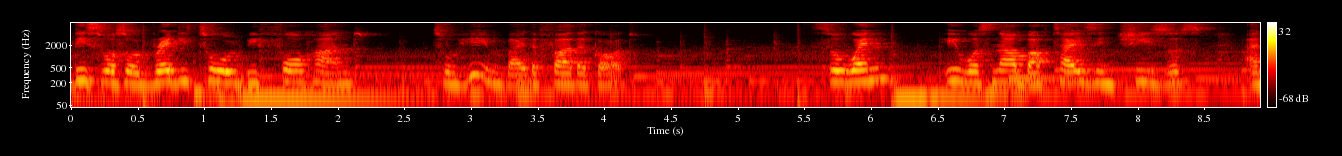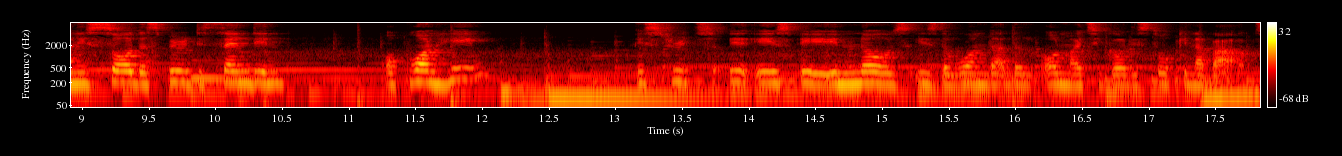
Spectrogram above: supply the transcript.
this was already told beforehand to him by the Father God. So when he was now baptizing Jesus, and he saw the Spirit descending upon him, he street, is, he knows is the one that the Almighty God is talking about.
